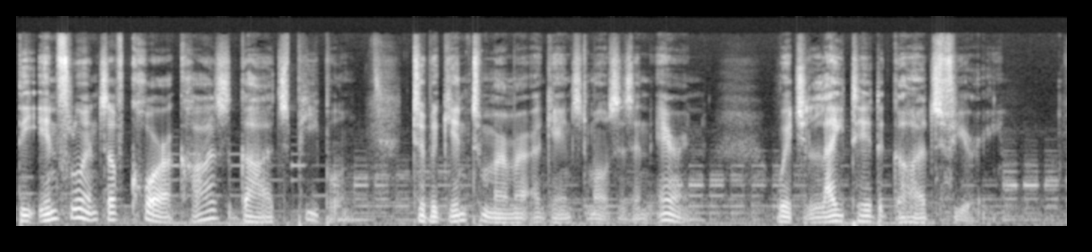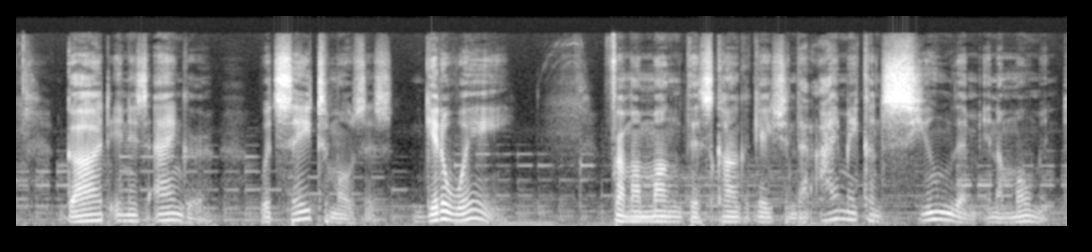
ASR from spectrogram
the influence of Korah caused God's people to begin to murmur against Moses and Aaron, which lighted God's fury. God, in his anger, would say to Moses, Get away from among this congregation that I may consume them in a moment.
